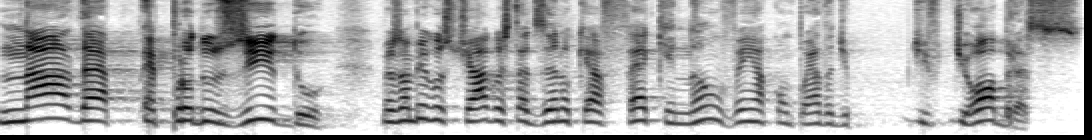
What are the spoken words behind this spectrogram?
nada é produzido. Meus amigos, Tiago está dizendo que a fé que não vem acompanhada de, de, de obras,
